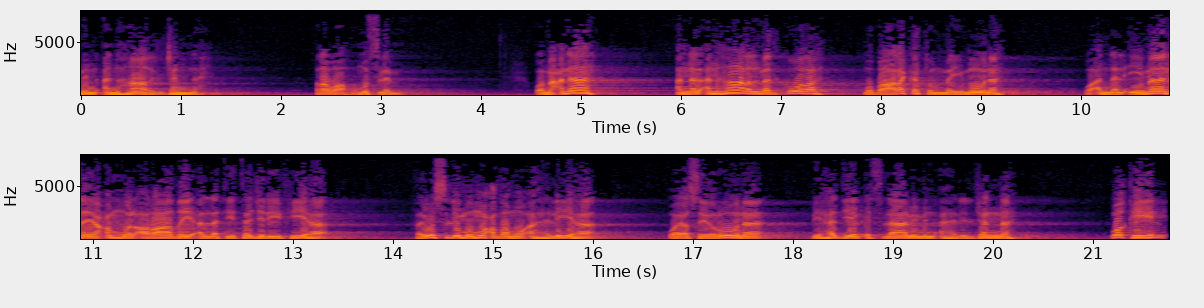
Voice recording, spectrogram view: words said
من أنهار الجنة. رواه مسلم. ومعناه أن الأنهار المذكورة مباركة ميمونة وأن الإيمان يعم الأراضي التي تجري فيها فيسلم معظم أهليها ويصيرون بهدي الإسلام من أهل الجنة. وقيل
